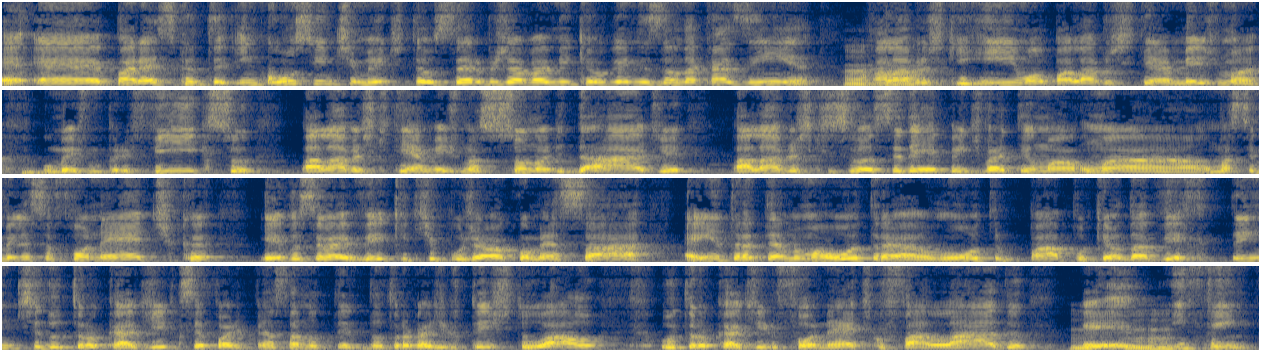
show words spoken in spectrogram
É, é, parece que te, inconscientemente o teu cérebro já vai meio que organizando a casinha. Uhum. Palavras que rimam, palavras que têm a mesma, o mesmo prefixo, palavras que têm a mesma sonoridade, palavras que se você de repente vai ter uma, uma, uma semelhança fonética, e aí você vai ver que tipo já vai começar, aí entra até numa outra, um outro papo que é o da vertente do trocadilho, que você pode pensar no, no trocadilho textual, o trocadilho fonético falado, é, uhum. é, enfim.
